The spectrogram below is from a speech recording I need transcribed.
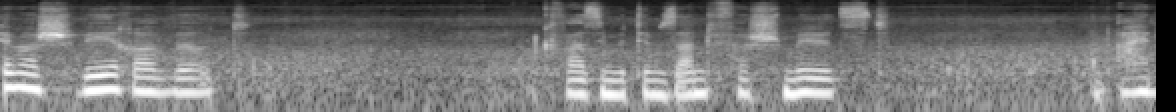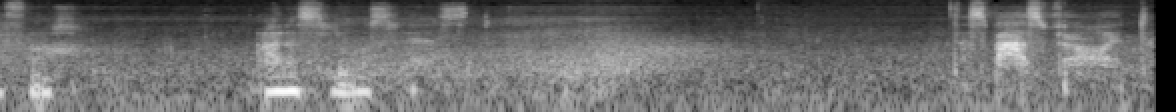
immer schwerer wird quasi mit dem Sand verschmilzt und einfach alles loslässt. Das war's für heute.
